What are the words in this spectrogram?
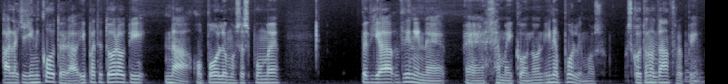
Αλλά και γενικότερα, είπατε τώρα ότι να, ο πόλεμος, ας πούμε, παιδιά, δεν είναι ε, θέμα εικόνων, είναι πόλεμος. Σκοτώνονται άνθρωποι.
